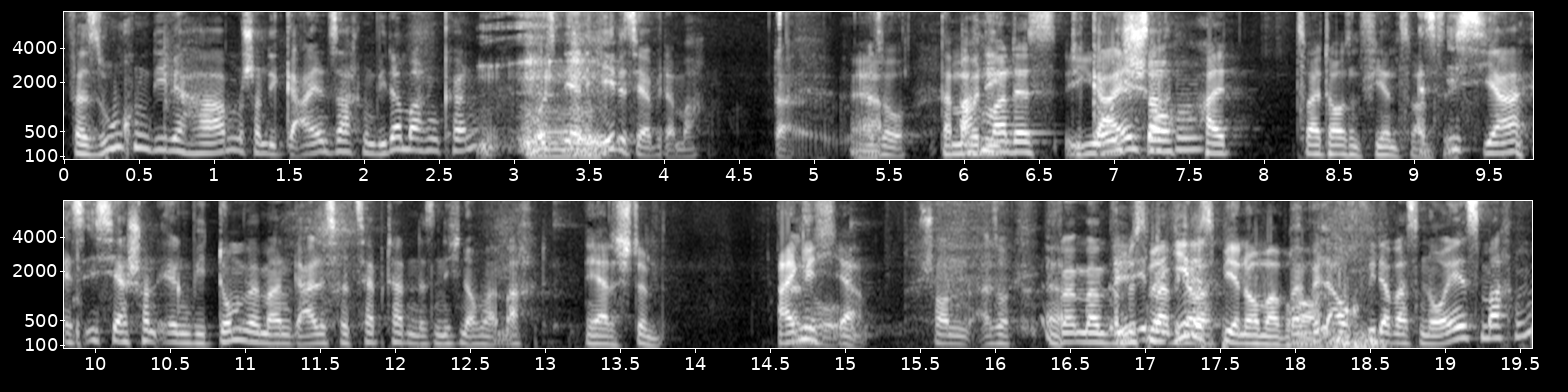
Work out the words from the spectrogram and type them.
Versuchen, die wir haben, schon die geilen Sachen wieder machen können. Wir müssen die ja nicht jedes Jahr wieder machen. Da, Ja. also, Dann machen die, wir das Die geilen Sachen. halt Es 2024. ist, ja, es ist ja schon irgendwie dumm, wenn man ein geiles Rezept hat und das nicht nochmal macht. ja, das stimmt. Eigentlich, also, ja. Schon, also ich meine, man will müssen wir immer wieder, jedes Bier noch mal Man will brauchen. auch wieder was Neues machen.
